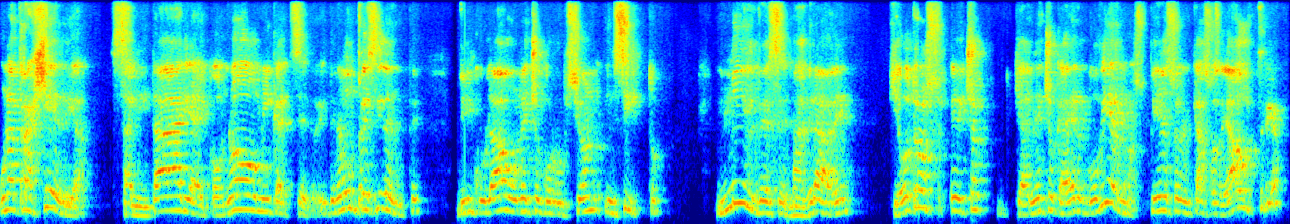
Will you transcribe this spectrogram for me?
una tragedia sanitaria, económica, etc. Y tenemos un presidente vinculado a un hecho de corrupción, insisto, mil veces más grave que otros hechos que han hecho caer gobiernos. Pienso en el caso de Austria,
